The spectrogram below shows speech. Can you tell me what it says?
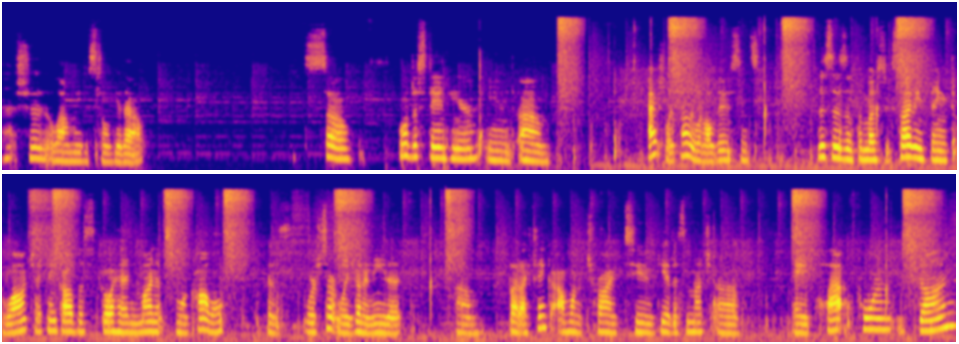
That should allow me to still get out. So, we'll just stand here and, um, actually, probably what I'll do since this isn't the most exciting thing to watch, I think I'll just go ahead and mine up some more cobble because we're certainly going to need it. Um, but I think I want to try to get as much of a platform done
